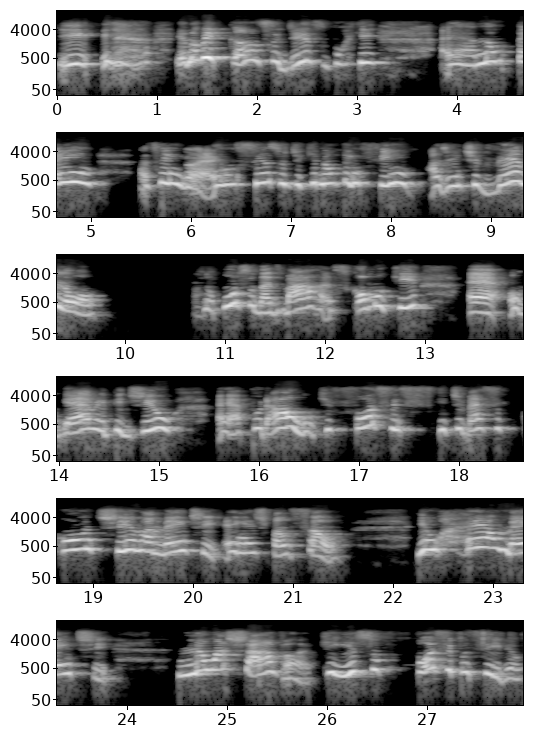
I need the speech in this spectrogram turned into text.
E, e eu não me canso disso, porque é, não tem assim, é um senso de que não tem fim. A gente vê no, no curso das barras como que é, o Gary pediu é, por algo que fosse, que tivesse continuamente em expansão. E eu realmente não achava que isso fosse possível.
